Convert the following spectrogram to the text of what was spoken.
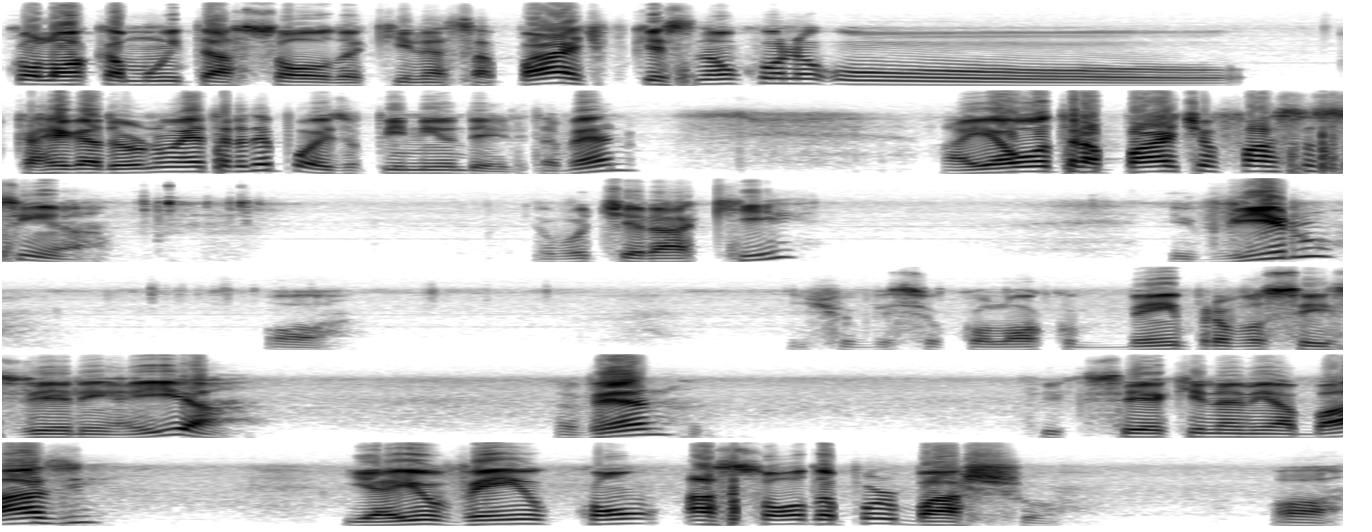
coloca muita solda aqui nessa parte, porque senão o carregador não entra depois, o pininho dele, tá vendo? Aí a outra parte eu faço assim, ó. Eu vou tirar aqui e viro, ó. Deixa eu ver se eu coloco bem para vocês verem aí, ó. Tá vendo? Fixei aqui na minha base. E aí eu venho com a solda por baixo. Ó.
